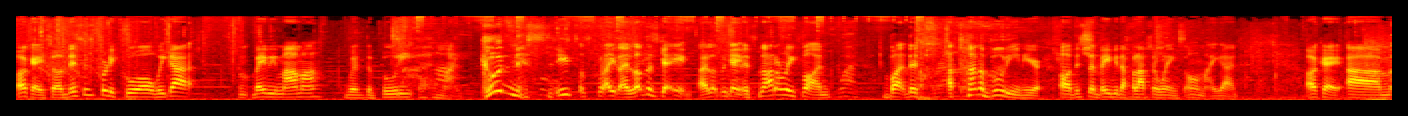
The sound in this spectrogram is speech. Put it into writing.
Okay, so this is pretty cool. We got baby mama with the booty. Oh my goodness, Jesus Christ. I love this game. I love this game. It's not only fun, but there's a ton of booty in here. Oh, this is a baby that flaps her wings. Oh my God. Okay, um,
